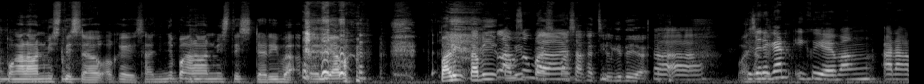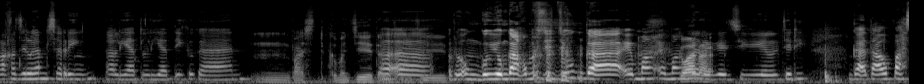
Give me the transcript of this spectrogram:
Pengalaman mistis ya oke selanjutnya pengalaman mistis dari mbak Meli apa paling tapi tapi Langsung pas banget. masa kecil gitu ya Biasanya ke- kan iku ya emang anak-anak kecil kan sering ngeliat-liat iku kan. Hmm, pas ke masjid Heeh. masjid Udah enggak yo enggak ke masjid juga. Emang emang Ke mana? dari kecil. Jadi nggak tahu pas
